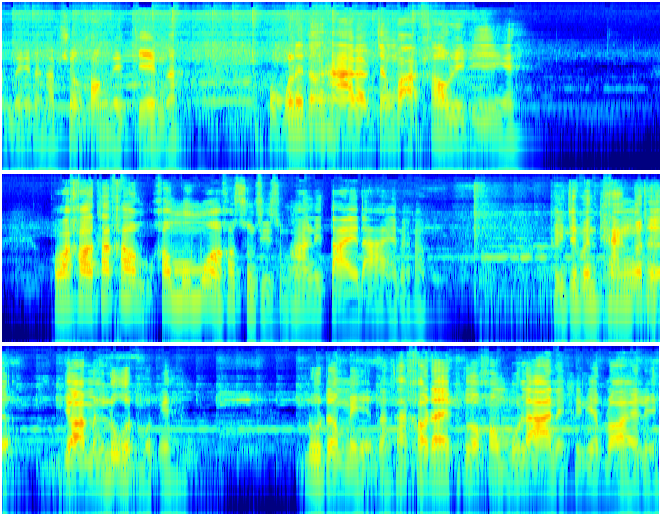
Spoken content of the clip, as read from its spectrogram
ดเลยนะครับ ช่วงของเลดเกมนะ ผมก็เลยต้องหาแบบจังหวะเข้าดีๆไง เพราะว่าเข้าถ้าเข้าเข้ามั่วๆเข้าศูนย์สี่ศูนย์ห้านี่ตายได้นะครับ ถึงจะเป็นแท้งก็เถอะยอนมันรูดหมดไงรูดดาเมจนะถ้าเขาได้ตัวของมูลาเนี่ยคือเรียบร้อยเลย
